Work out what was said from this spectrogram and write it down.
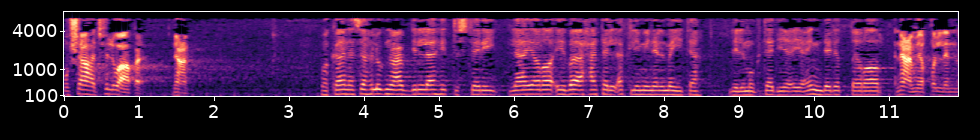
مشاهد في الواقع. نعم. وكان سهل بن عبد الله التستري لا يرى إباحة الأكل من الميتة للمبتدع عند الاضطرار. نعم يقول إن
